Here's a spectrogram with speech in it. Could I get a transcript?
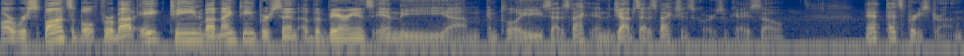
are responsible for about 18, about 19% of the variance in the um, employee satisfaction, in the job satisfaction scores. Okay, so that that's pretty strong.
